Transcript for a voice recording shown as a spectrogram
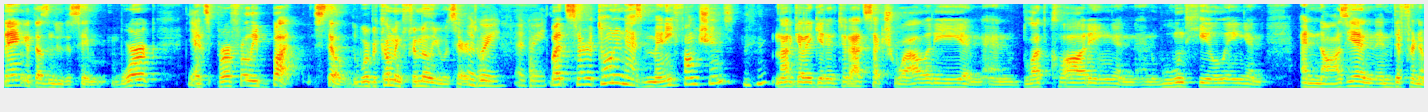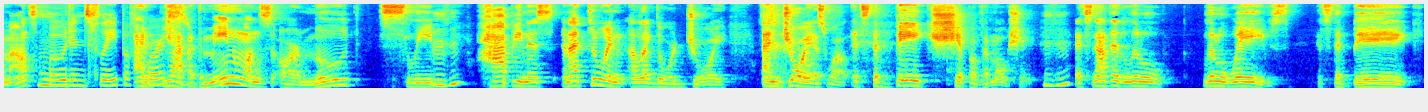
thing it doesn't do the same work Yeah. it's peripherally but still we're becoming familiar with serotonin Agreed. Agreed. but serotonin has many functions. Mm-hmm. I'm not going to get into that. Sexuality and, and blood clotting and, and wound healing and, and nausea and, and different amounts. Mood and sleep, of And course. yeah, but the main ones are mood, sleep, Mm-hmm. happiness, and I threw in I like the word joy and joy as well. It's the big ship of emotion. Mm-hmm. It's not the little little waves. It's the big,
